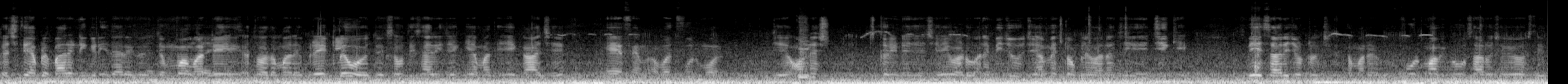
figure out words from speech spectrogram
કચ્છથી આપણે બહાર નીકળી ત્યારે જમવા માટે અથવા તમારે બ્રેક લેવો હોય તો એક સૌથી સારી જગ્યામાંથી એક આ છે. એએફએમ અવધ ફૂડ મોલ જે ઓનેસ્ટ કરીને જે છે એ વાળું. અને બીજું જે અમે સ્ટોપ લેવાના છીએ એ જીકે બે સારી જ હોટલ છે. તમારે ફૂડમાં બી બહુ સારું છે વ્યવસ્થિત.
